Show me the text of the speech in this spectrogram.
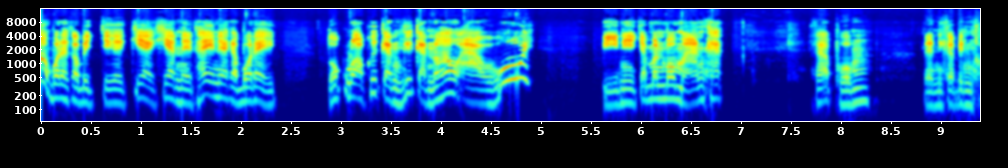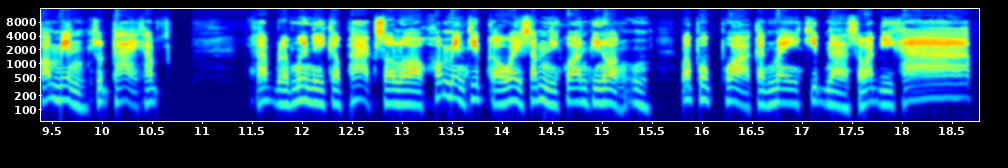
ะบ่ได้ก็ไปเจอแก้แค้นให้ไทยเนี่ยก็บ่ได้ตกรอบคือกันคือกันเนาะเฮาอ้าวโอ้ยปีนี้จะมันบ่หมานคัก ครับผมและนี่ก็เป็นคอมเมนต์สุดท้ายครับ ครับแล้วมื้อนี้ก็ภาคสลอคอมเมนต์ทิปเก่าไว้ซ้ำนี่ก่อนพี่น้องมาพบพ่อกันใหม่คลิปหน้าสวัสดีครับ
